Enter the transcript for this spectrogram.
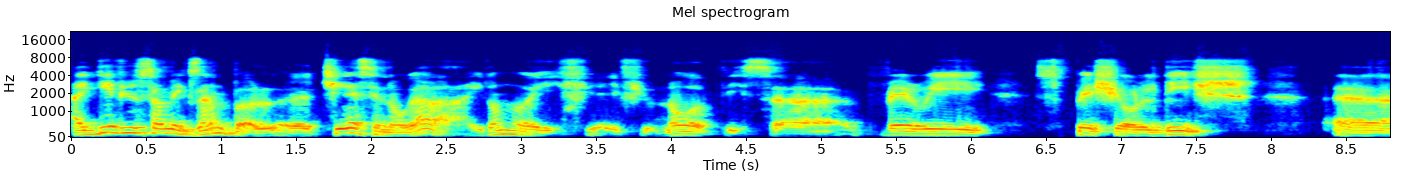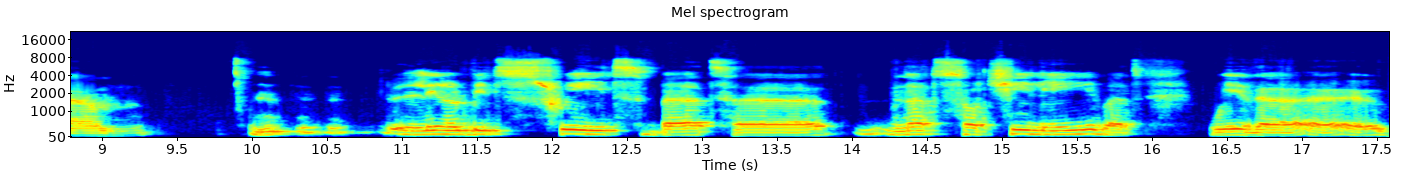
I give you some example. Uh, chiles en nogada. I don't know if, if you know this uh, very special dish. Um, little bit sweet, but uh, not so chili, but with a,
